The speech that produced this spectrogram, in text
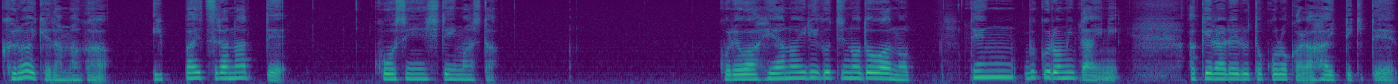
黒い毛玉がいっぱい連なって更新していました。これは部屋の入り口のドアの天袋みたいに開けられるところから入ってきて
